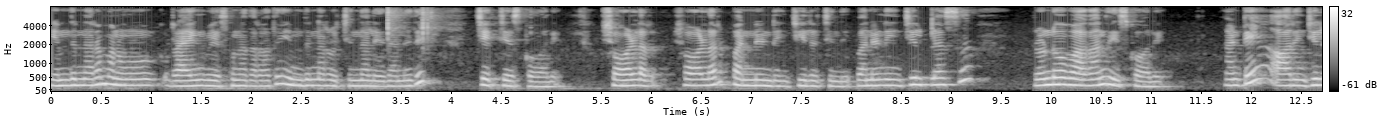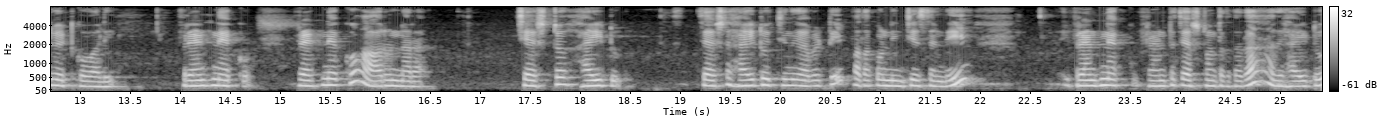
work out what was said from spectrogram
ఎనిమిదిన్నర మనం డ్రాయింగ్ వేసుకున్న తర్వాత ఎనిమిదిన్నర వచ్చిందా లేదా అనేది చెక్ చేసుకోవాలి. షోల్డర్ షోల్డర్ పన్నెండు ఇంచీలు వచ్చింది. పన్నెండు ఇంచీలు ప్లస్ రెండో భాగాన్ని తీసుకోవాలి. అంటే ఆరు ఇంచీలు పెట్టుకోవాలి. ఫ్రంట్ నెక్ ఫ్రంట్ నెక్ ఆరున్నర. చెస్ట్ హైటు చెస్ట్ హైట్ వచ్చింది కాబట్టి పదకొండు ఇంచెస్ అండి. ఫ్రంట్ నెక్ ఫ్రంట్ చెస్ట్ ఉంటుంది కదా అది హైటు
